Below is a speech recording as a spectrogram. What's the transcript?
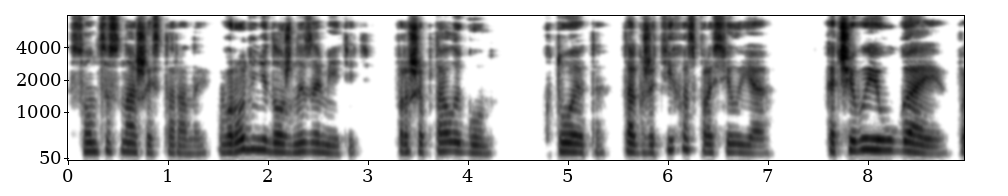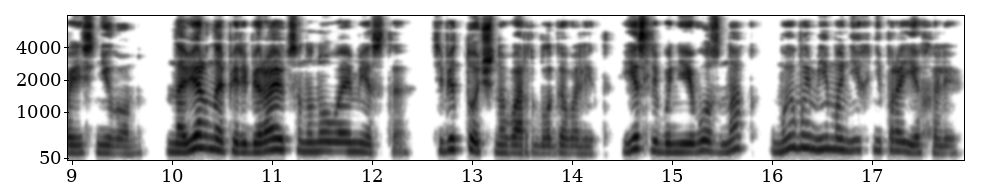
«Солнце с нашей стороны. Вроде не должны заметить», — прошептал Игун. «Кто это?» — так же тихо спросил я. «Кочевые угаи», — пояснил он. «Наверное, перебираются на новое место. Тебе точно Вард благоволит. Если бы не его знак, мы бы мимо них не проехали.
